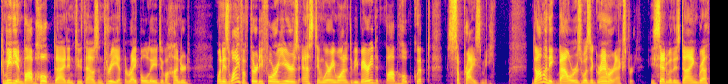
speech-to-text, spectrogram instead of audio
Comedian Bob Hope died in 2003 at the ripe old age of 100. When his wife of 34 years asked him where he wanted to be buried, Bob Hope quipped, Surprise me. Dominique Bouhours was a grammar expert. He said with his dying breath,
